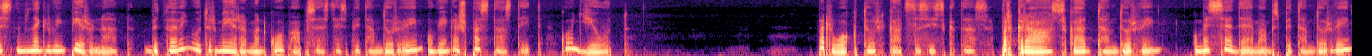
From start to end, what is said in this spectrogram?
es negribu viņu pierunāt, bet vai viņa būtu ar mieru ar mani kopā apsēsties pie tām durvīm un vienkārši pastāstīt, ko viņa jūt. Par rokturi, kāds tas izskatās, par krāsu, kādu tām durvīm. Un mēs sēdējām abas pie tām durvīm.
